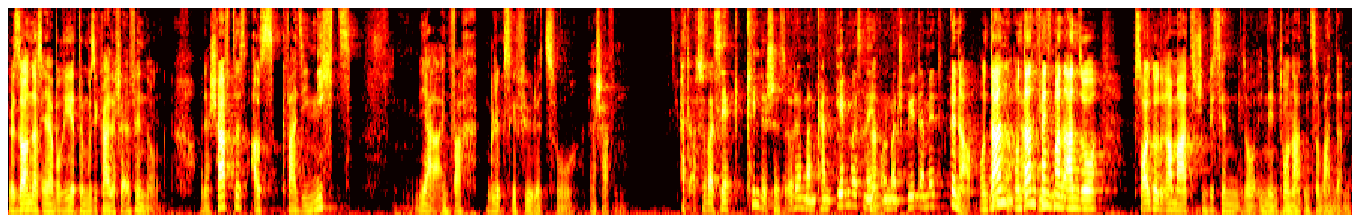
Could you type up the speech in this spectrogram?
besonders elaborierte musikalische Erfindung. Und er schafft es aus quasi nichts, ja, einfach Glücksgefühle zu erschaffen. Hat auch so was sehr Kindisches, oder? Man kann irgendwas nehmen Ja. und man spielt damit. Genau. Und dann, Und- und dann fängt man an, so pseudodramatisch ein bisschen so in den Tonarten zu wandern.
